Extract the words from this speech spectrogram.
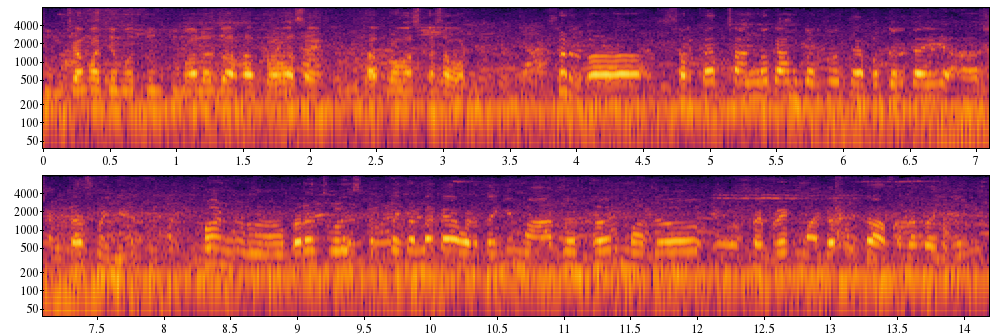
तुमच्या माध्यमातून तुम्हाला जो हा प्रवास आहे हा प्रवास कसा वाटतो? सर सरकार चांगलं काम करतो त्याबद्दल काही शंकाच नाही आहे पण बऱ्याच वेळेस प्रत्येकाला काय वाटतं की माझं घर माझं सेपरेट माझ्यापुरतं असायला पाहिजे.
